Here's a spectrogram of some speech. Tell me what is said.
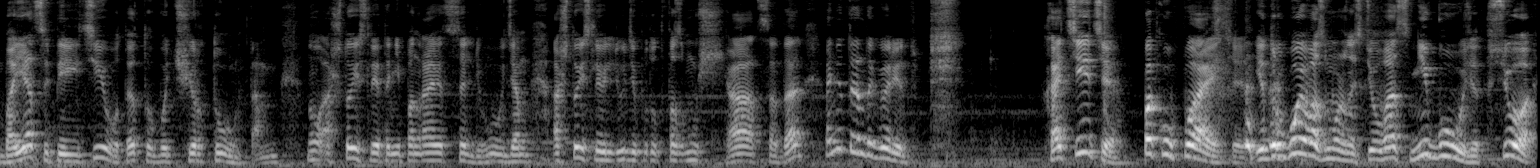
боятся перейти вот эту вот черту. Там, ну, а что если это не понравится людям? А что если люди будут возмущаться, да? А Nintendo говорит, хотите, покупайте. И другой возможности у вас не будет. Все,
